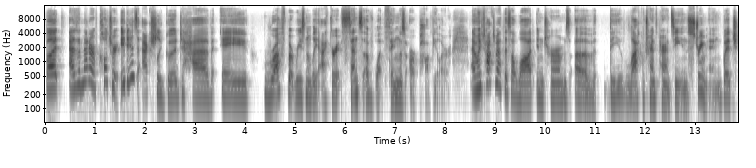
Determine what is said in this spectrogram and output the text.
But as a matter of culture, it is actually good to have a rough but reasonably accurate sense of what things are popular. And we've talked about this a lot in terms of the lack of transparency in streaming, which,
